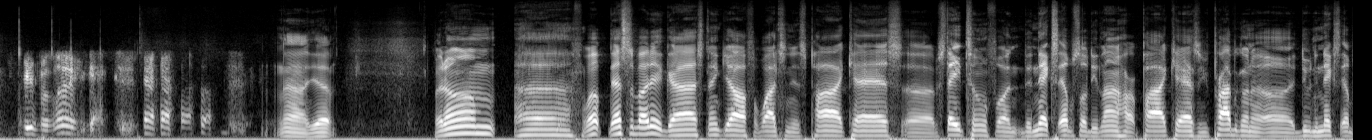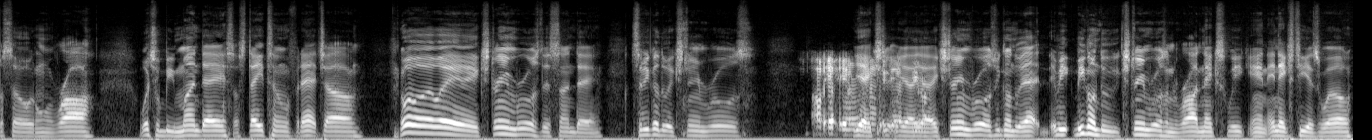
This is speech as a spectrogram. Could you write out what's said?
people's leg. nah, yep. But um, uh, well, that's about it, guys. Thank y'all for watching this podcast. Uh, stay tuned for the next episode of the Lionheart Podcast. We're probably gonna uh do the next episode on Raw, which will be Monday. So stay tuned for that, y'all. Wait, wait, wait, Extreme Rules this Sunday. So we gonna do Extreme Rules. Oh, yeah, yeah, Yeah, yeah, extreme, yeah. Extreme Rules. We're gonna do that. We we gonna do Extreme Rules on Raw next week and NXT as well.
